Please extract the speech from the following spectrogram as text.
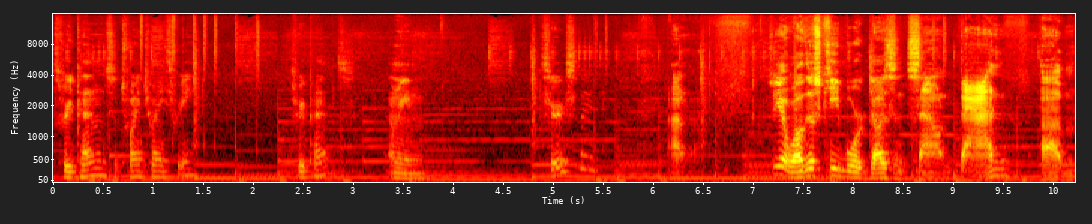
three pens in 2023. Three pens. I mean, seriously? I don't know. So yeah, well, this keyboard doesn't sound bad. Um,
